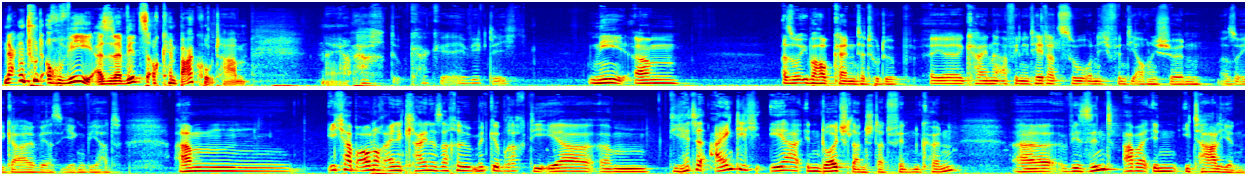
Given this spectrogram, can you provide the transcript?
Nacken tut auch weh, also da willst du auch kein Barcode haben. Naja. Ach du Kacke, ey, wirklich. Nee, ähm, also überhaupt keinen Tattoo-Typ. Äh, keine Affinität dazu und ich finde die auch nicht schön. Also egal, wer es irgendwie hat. Ähm, ich habe auch noch eine kleine Sache mitgebracht, die eher, ähm, die hätte eigentlich eher in Deutschland stattfinden können. Äh, wir sind aber in Italien.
